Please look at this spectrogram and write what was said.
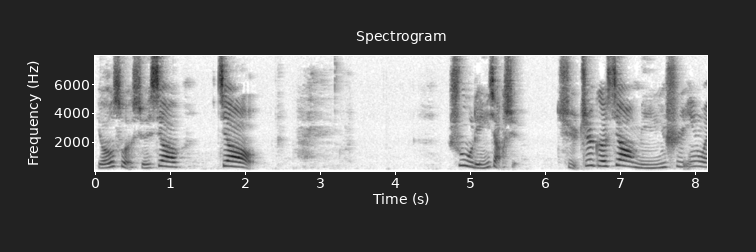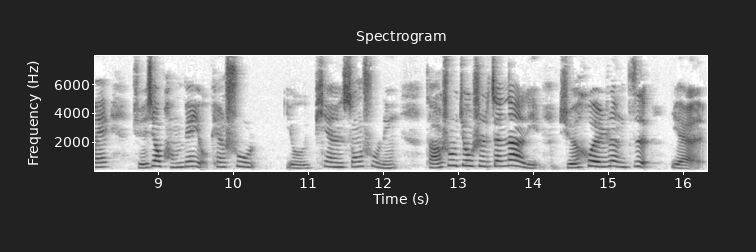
有所学校，叫。树林小学取这个校名是因为学校旁边有片树，有一片松树林。桃树就是在那里学会认字，也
